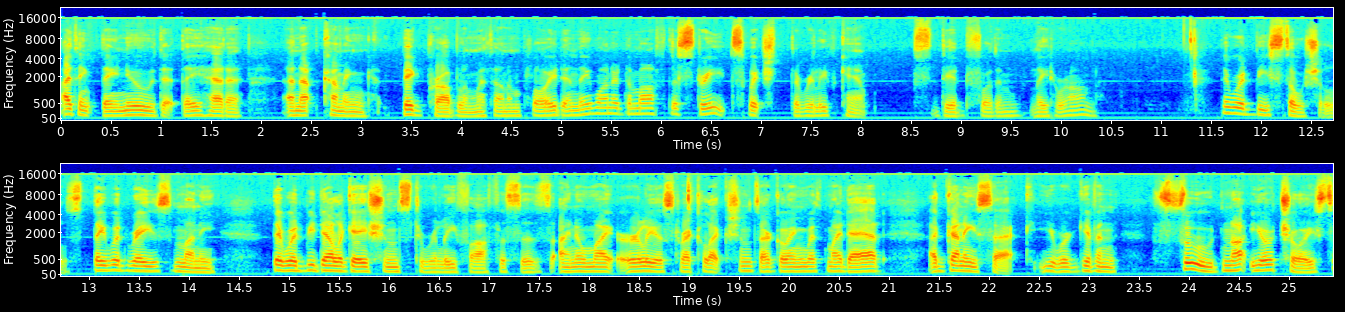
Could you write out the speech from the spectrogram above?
I think they knew that they had a, an upcoming big problem with unemployed, and they wanted them off the streets, which the relief camps did for them later on. There would be socials, they would raise money, there would be delegations to relief offices. I know my earliest recollections are going with my dad, a gunny sack. You were given food, not your choice,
